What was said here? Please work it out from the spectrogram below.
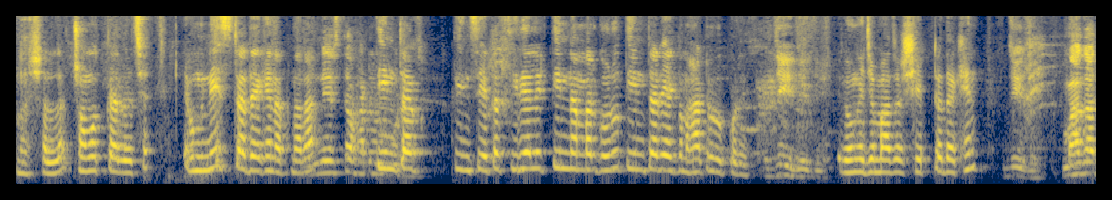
মার্শাল্লাহ চমৎকার রয়েছে। এবং নেস্টটা দেখেন আপনারা। নেস্টটা হাঁটুর তিনটা তিন এটা সিরিয়ালের তিন নাম্বার গরু তিনটারই একদম হাঁটুর উপরে। জি জি জি। এবং এই যে মাজার শেপটা দেখেন। জি জি। মাজার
